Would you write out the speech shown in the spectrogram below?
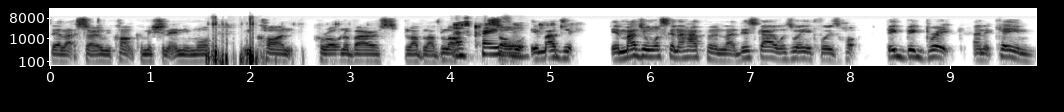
they're like, sorry, we can't commission it anymore. We can't coronavirus, blah blah blah. That's crazy. So imagine imagine what's gonna happen. Like this guy was waiting for his hot, big big break, and it came,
